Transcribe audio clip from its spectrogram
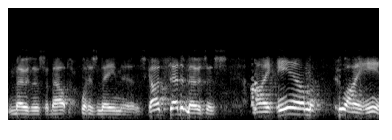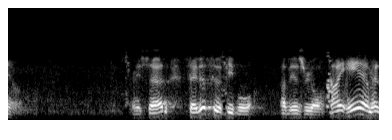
Moses about what his name is. God said to Moses, I am who I am. And he said, say this to the people of Israel, I am has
